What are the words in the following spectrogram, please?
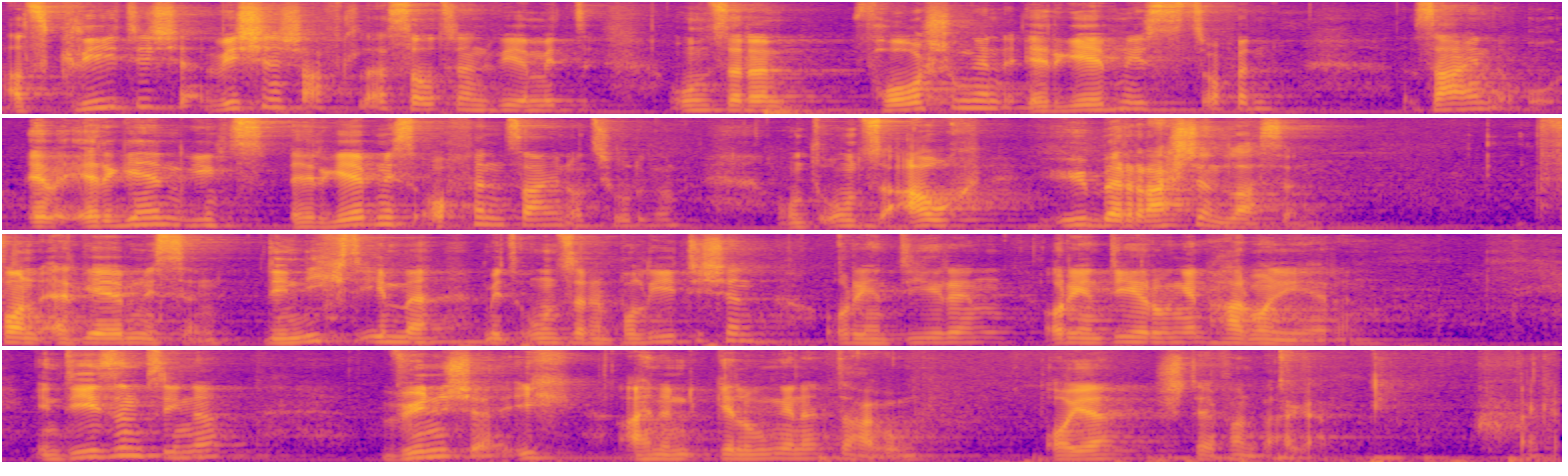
als kritische Wissenschaftler sollten wir mit unseren Forschungen ergebnisoffen sein, ergebnis, ergebnisoffen sein Entschuldigung, und uns auch überraschen lassen von Ergebnissen, die nicht immer mit unseren politischen Orientierungen harmonieren. In diesem Sinne wünsche ich einen gelungenen Tagung. Euer Stefan Berger. Danke.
